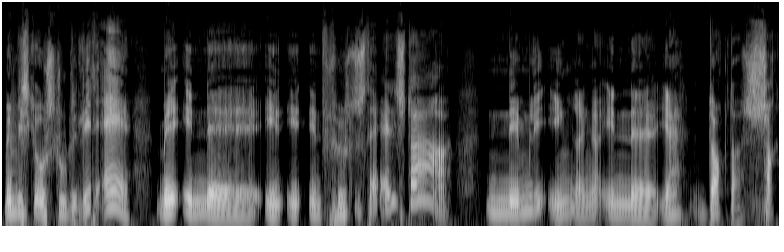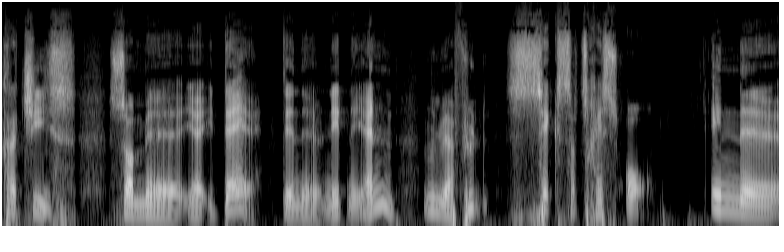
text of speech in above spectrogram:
men vi skal jo slutte lidt af med en, øh, en, en, en fødselsdag af de større, nemlig ingen ringer end øh, ja, Dr. Socrates, som øh, ja, i dag, den øh, 19. i anden, vil være fyldt 66 år. En, øh,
